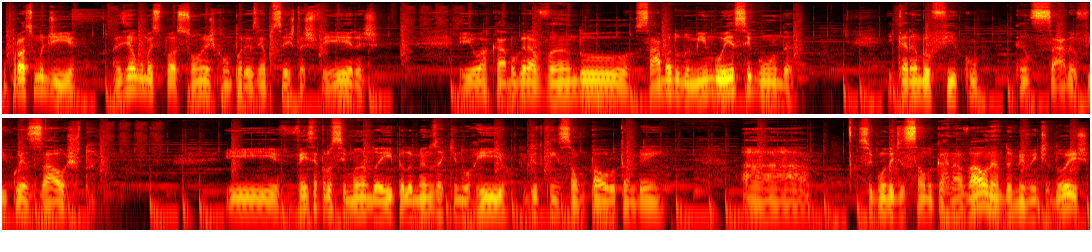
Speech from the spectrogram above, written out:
o próximo dia. Mas em algumas situações, como por exemplo sextas-feiras, eu acabo gravando sábado, domingo e segunda. E caramba, eu fico cansado, eu fico exausto. E vem se aproximando aí, pelo menos aqui no Rio, acredito que em São Paulo também, a segunda edição do Carnaval, né, 2022,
